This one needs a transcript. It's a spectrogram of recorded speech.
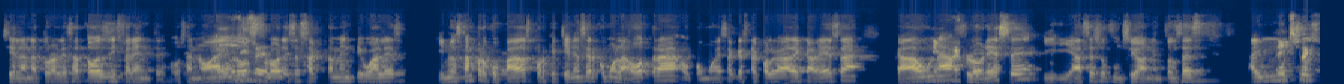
si en la naturaleza todo es diferente? O sea, no hay dos flores exactamente iguales y no están preocupadas porque quieren ser como la otra o como esa que está colgada de cabeza. Cada una florece y, hace su función. Entonces, hay muchos,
